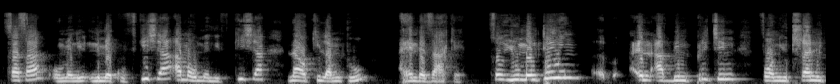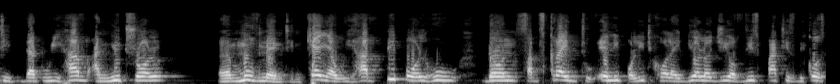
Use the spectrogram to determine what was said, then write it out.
Sasa nimekufikisha ama umenifikisha, nao kila mtu aende zake. So you maintain uh, and I've been preaching for neutrality that we have a neutral uh, movement in Kenya. We have people who don't subscribe to any political ideology of these parties because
